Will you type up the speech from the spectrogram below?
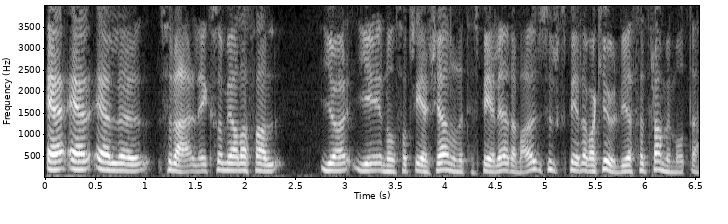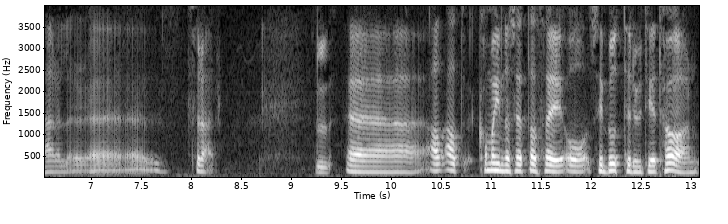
Eller sådär, liksom i alla fall gör, ge någon sorts erkännande till spelledaren. Bara, Du ska spela, vad kul, vi har sett fram emot det här. Eller eh, sådär. Mm. Eh, att, att komma in och sätta sig och se butter ut i ett hörn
